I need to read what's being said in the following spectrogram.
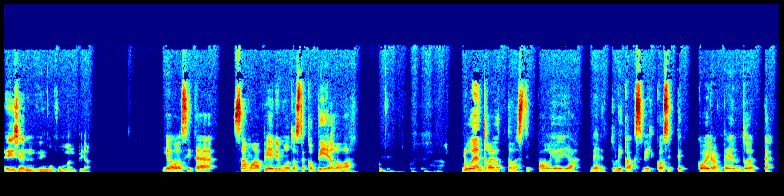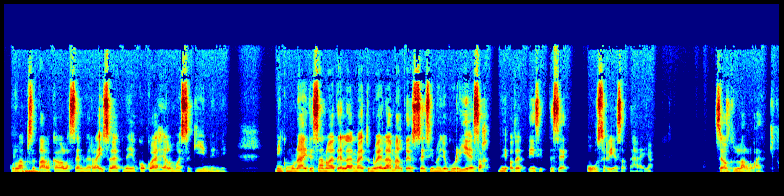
ei sen niin kuin kummempia. Joo, sitä samaa pienimuotoista kotieloa. Luen toivottavasti paljon ja meille tuli kaksi viikkoa sitten koiran pentu, että kun lapset mm. alkaa olla sen verran isoja, että ne ei ole koko ajan helmoissa kiinni, niin niin kuin mun äiti sanoi, että elämä ei tunnu elämältä, jos ei siinä ole joku riesa, niin otettiin sitten se uusi riesa tähän ja se on kyllä ollut aika kiva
